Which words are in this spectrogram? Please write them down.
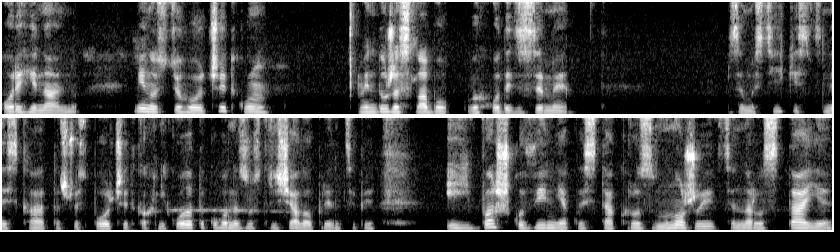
Оригінально. Мінус цього очитку, він дуже слабо виходить з зими. Зимостійкість низька, та щось по очитках ніколи такого не зустрічала, в принципі. І важко він якось так розмножується, наростає,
